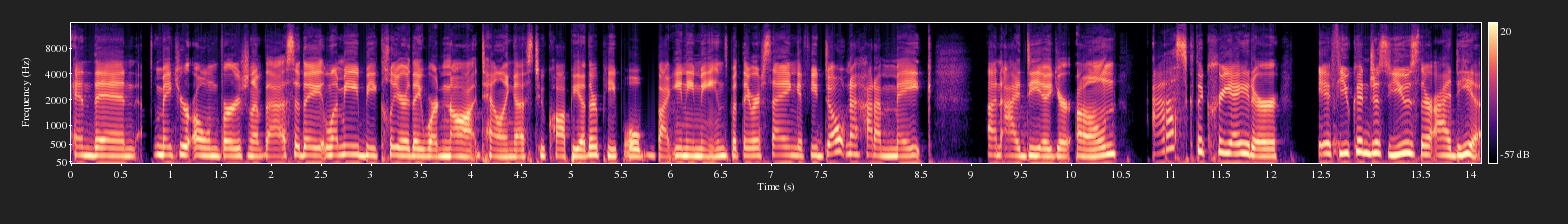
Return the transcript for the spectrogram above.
and then make your own version of that. So they let me be clear, they were not telling us to copy other people by any means, but they were saying if you don't know how to make an idea your own, ask the creator if you can just use their idea.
